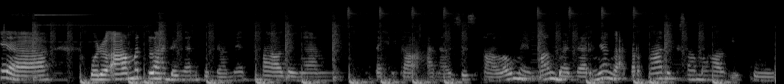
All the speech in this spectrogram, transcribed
Iya, bodo amat lah dengan fundamental, dengan technical analysis kalau memang bandarnya nggak tertarik sama hal itu.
